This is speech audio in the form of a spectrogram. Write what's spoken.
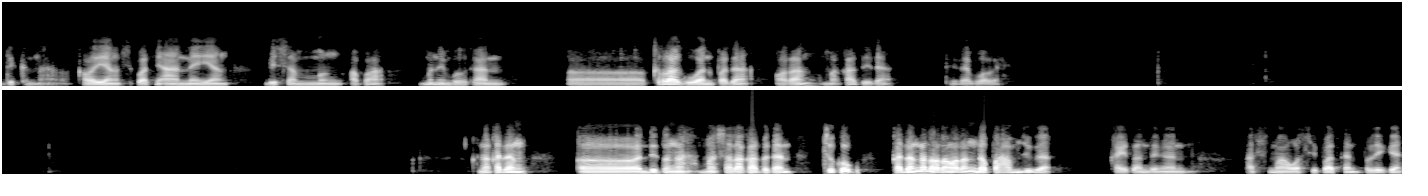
dikenal. Kalau yang sifatnya aneh yang bisa meng, apa, menimbulkan uh, keraguan pada orang, maka tidak tidak boleh. Karena kadang e, di tengah masyarakat kan cukup kadang kan orang-orang nggak paham juga kaitan dengan asma wa sifat kan pelik ya.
